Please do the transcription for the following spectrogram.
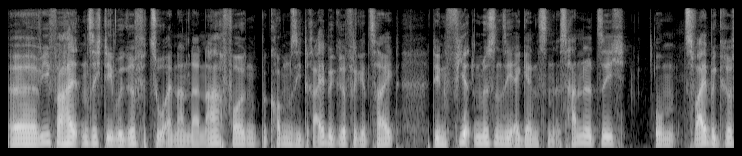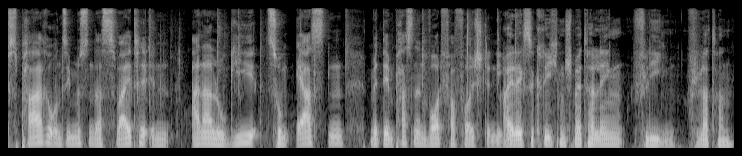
Äh, wie verhalten sich die Begriffe zueinander? Nachfolgend bekommen sie drei Begriffe gezeigt. Den vierten müssen sie ergänzen. Es handelt sich um zwei Begriffspaare und sie müssen das zweite in Analogie zum ersten mit dem passenden Wort vervollständigen. Eidechse, Kriechen, Schmetterling, Fliegen. Flattern.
